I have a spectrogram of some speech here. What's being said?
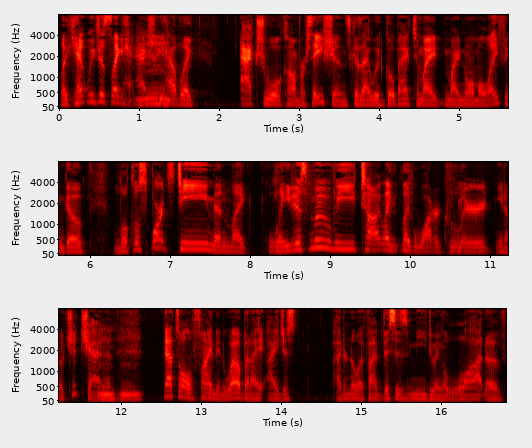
Like, can't we just like actually mm. have like actual conversations? Because I would go back to my my normal life and go local sports team and like latest movie talk like like water cooler you know chit chat and mm-hmm. that's all fine and well but i i just i don't know if i'm this is me doing a lot of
